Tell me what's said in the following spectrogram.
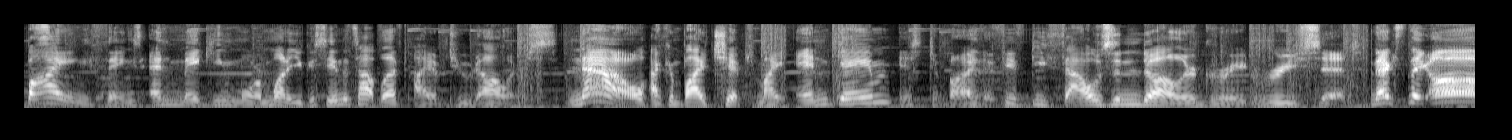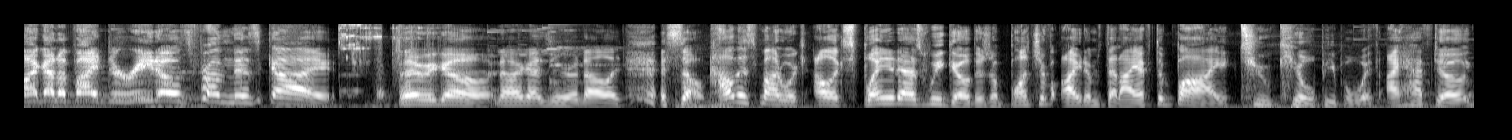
buying things and making more money. You can see in the top left, I have two dollars. Now I can buy chips. My end game is to buy the fifty thousand dollar Great Reset. Next thing, oh, I gotta buy Doritos from this guy. There we go. Now I got zero dollars. So how this mod works, I'll explain it as we go. There's a bunch of items that I have to buy to kill people with. I have to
